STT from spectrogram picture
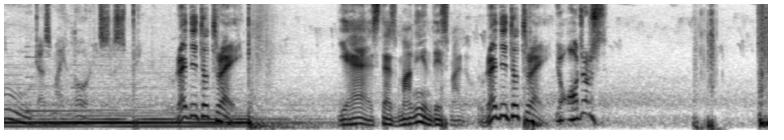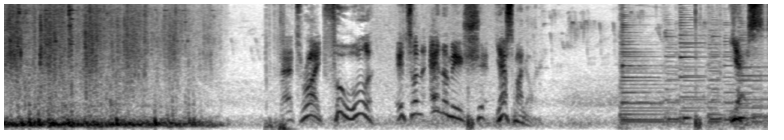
Who does my lord suspect? Ready to trade. Yes, there's money in this, my lord. Ready to trade. Your orders? That's right, fool! It's an enemy ship! Yes, my lord. Yes.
